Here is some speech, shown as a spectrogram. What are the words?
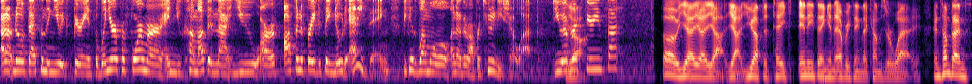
I don't know if that's something you experience, but when you're a performer and you come up in that, you are often afraid to say no to anything because when will another opportunity show up? Do you ever Yeah. experience that? Oh yeah, yeah, yeah, yeah. You have to take anything and everything that comes your way, and sometimes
